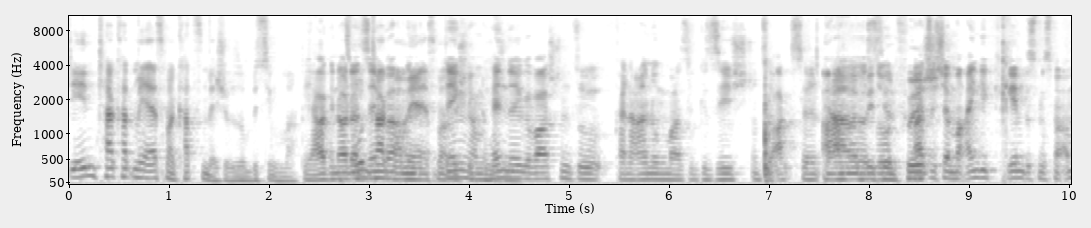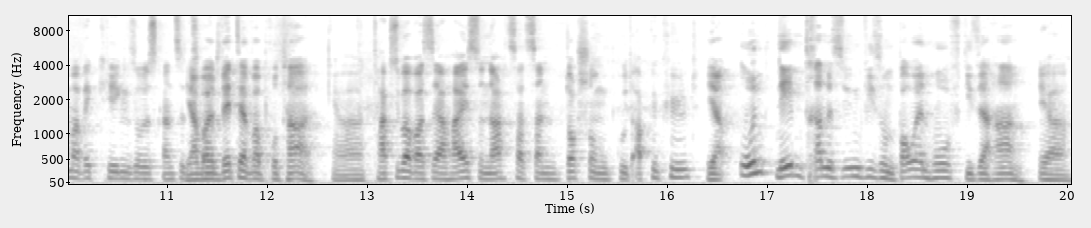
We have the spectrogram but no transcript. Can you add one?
den Tag hatten wir erstmal Katzenwäsche so ein bisschen gemacht. Ja, genau, dann sind Tag wir waren wir erstmal Ding, haben. Hände gewaschen, so, keine Ahnung, mal so Gesicht und so Achseln, Arme, ein bisschen so. frisch. Hat sich ja mal eingecremt, das muss man auch mal wegkriegen, so das ganze Ja, Zeug. weil das Wetter war brutal. Ja, tagsüber war es sehr heiß und nachts hat es dann doch schon gut abgekühlt. Ja, und nebendran ist irgendwie so ein Bauernhof, dieser Hahn. Ja,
